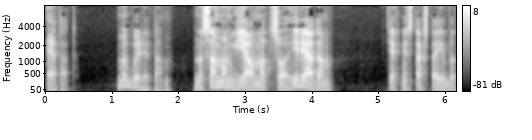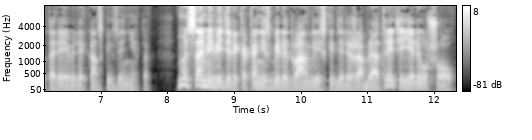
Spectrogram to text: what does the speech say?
этот. Мы были там, на самом Гьял-Мацо и рядом. В тех местах стоит батарея великанских зениток. Мы сами видели, как они сбили два английских дирижабля, а третий еле ушел.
